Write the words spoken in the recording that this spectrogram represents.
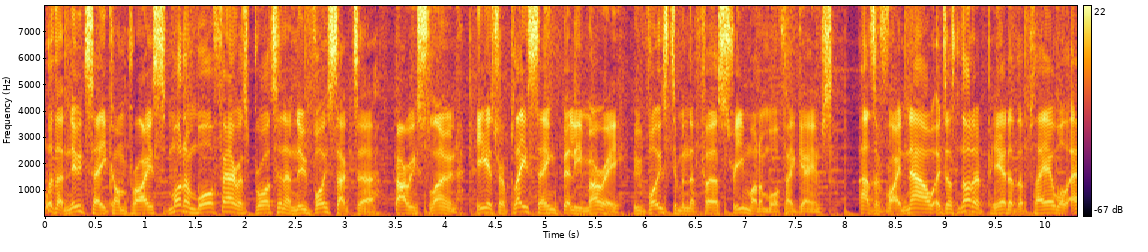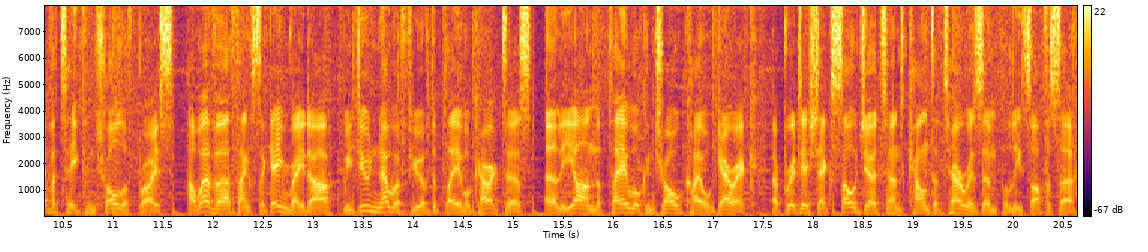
With a new take on Price, Modern Warfare has brought in a new voice actor, Barry Sloane. He is replacing Billy Murray, who voiced him in the first three Modern Warfare games. As of right now, it does not appear that the player will ever take control of Price. However, thanks to Game Radar, we do know a few of the playable characters. Early on, the player will control Kyle Garrick, a British ex-soldier turned counter-terrorism police officer.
